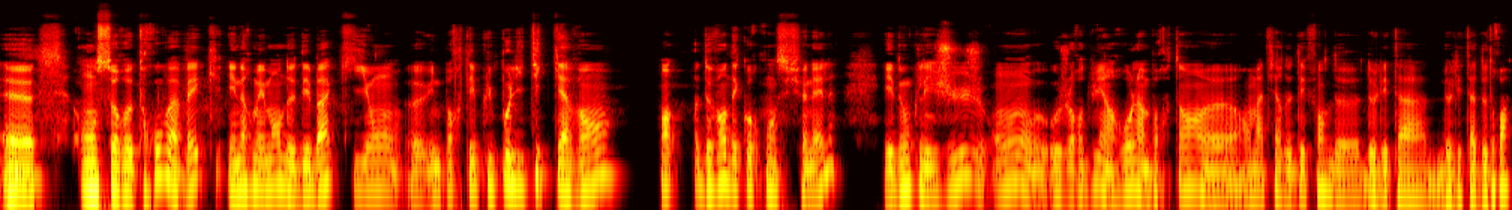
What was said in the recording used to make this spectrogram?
euh, on se retrouve avec énormément de débats qui ont euh, une portée plus politique qu'avant, devant des cours constitutionnels et donc les juges ont aujourd'hui un rôle important euh, en matière de défense de, de l'état de l'état de droit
